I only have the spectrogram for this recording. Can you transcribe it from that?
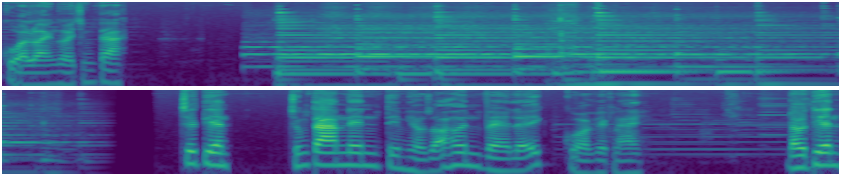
của loài người chúng ta. Trước tiên, chúng ta nên tìm hiểu rõ hơn về lợi ích của việc này. Đầu tiên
